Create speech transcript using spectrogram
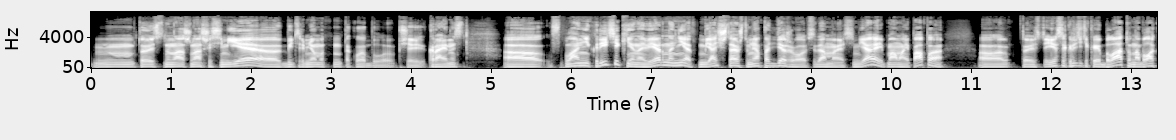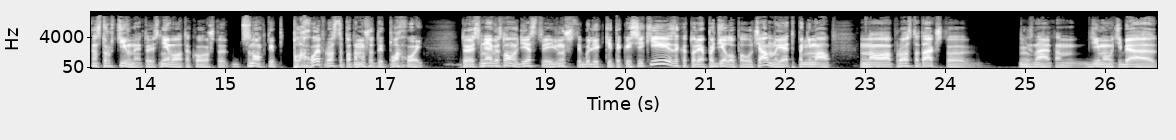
То есть в, наш, нашей семье э, бить ремнем это ну, такое было вообще крайность. А, в плане критики, наверное, нет. Я считаю, что меня поддерживала всегда моя семья, и мама, и папа. А, то есть, если критика и была, то она была конструктивной. То есть, не было такого, что, сынок, ты плохой просто потому, что ты плохой. То есть, у меня, безусловно, в детстве и в юношестве были какие-то косяки, за которые я по делу получал, но я это понимал. Но просто так, что, не знаю, там, Дима, у тебя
